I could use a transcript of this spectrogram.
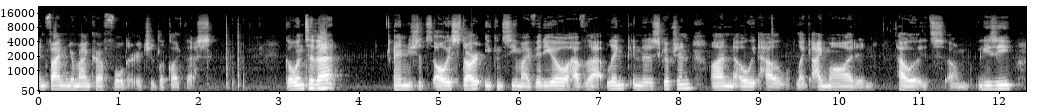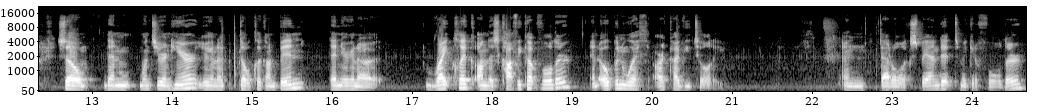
and find your Minecraft folder. It should look like this. Go into that, and you should always start. You can see my video. I'll have that link in the description on how like I mod and how it's um, easy. So then once you're in here, you're gonna double click on bin. Then you're gonna right click on this coffee cup folder and open with archive utility. And that'll expand it to make it a folder.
